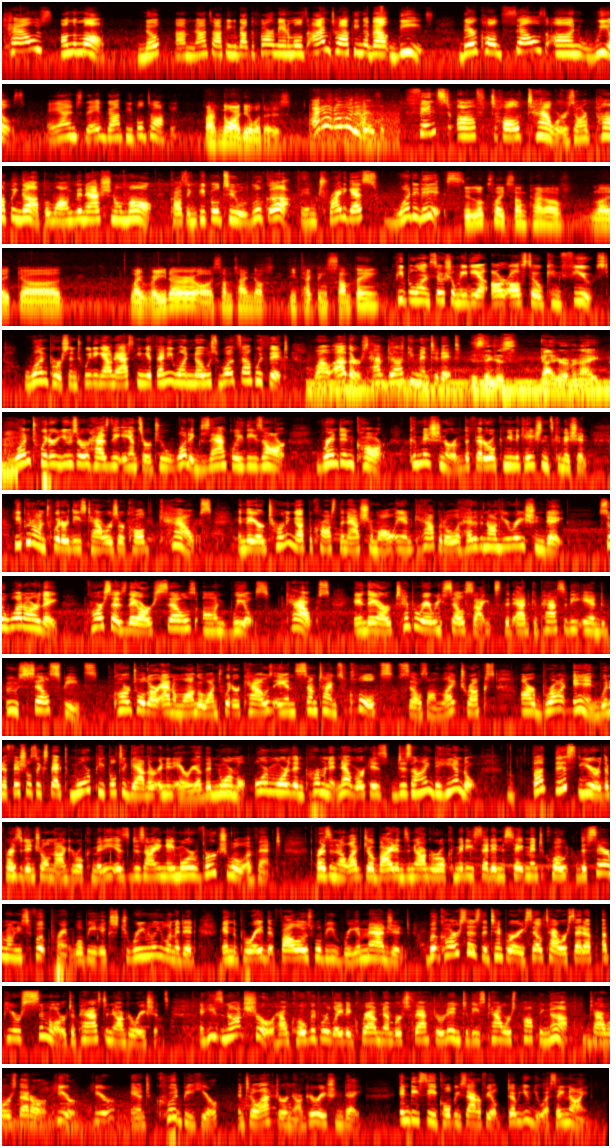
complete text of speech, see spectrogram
Cows on the mall. Nope, I'm not talking about the farm animals. I'm talking about these. They're called cells on wheels, and they've got people talking. I have no idea what that is. I don't know what it is. Fenced off tall towers are popping up along the National Mall, causing people to look up and try to guess what it is. It looks like some kind of like uh, like radar or some kind of detecting something. People on social media are also confused. One person tweeting out asking if anyone knows what's up with it, while others have documented it. This thing just got here overnight. One Twitter user has the answer to what exactly these are. Brendan Carr, commissioner of the Federal Communications Commission. He put on Twitter these towers are called cows, and they are turning up across the National Mall and Capitol ahead of Inauguration Day. So, what are they? Carr says they are cells on wheels, cows, and they are temporary cell sites that add capacity and boost cell speeds. Carr told our Adam Longo on Twitter cows and sometimes colts, cells on light trucks, are brought in when officials expect more people to gather in an area than normal or more than permanent network is designed to handle. But this year, the Presidential Inaugural Committee is designing a more virtual event. President-elect Joe Biden's inaugural committee said in a statement, quote, the ceremony's footprint will be extremely limited and the parade that follows will be reimagined. But Carr says the temporary cell tower setup appears similar to past inaugurations, and he's not sure how COVID-related crowd numbers factored into these towers popping up. Towers that are here, here, and could be here until after Inauguration Day. In D.C., Kolbie Satterfield, WUSA 9.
